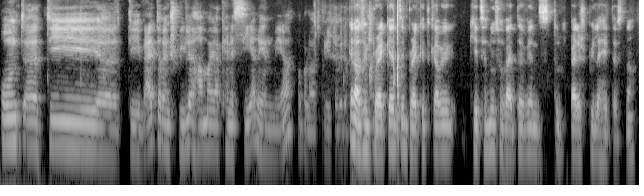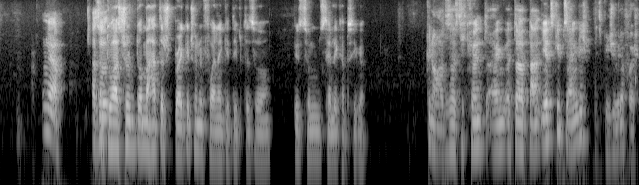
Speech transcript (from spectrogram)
Und äh, die, äh, die weiteren Spiele haben wir ja keine Serien mehr. Aber jetzt bin ich da wieder. Genau, also im Bracket, im Bracket, glaube ich, geht es ja nur so weiter, wenn du beide Spieler hättest. Ne? Ja, Also, also du hast schon, man hat das Bracket schon im Vorhinein getippt, also bis zum Stanley Cup-Sieger. Genau, das heißt, ich könnte eigentlich, da, da, jetzt gibt es eigentlich, jetzt bin ich schon wieder falsch,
